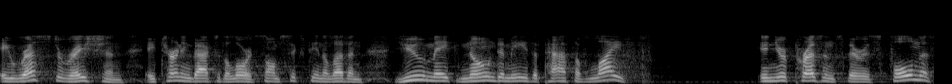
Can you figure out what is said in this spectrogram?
a restoration, a turning back to the Lord. Psalm 16:11, "You make known to me the path of life. In your presence there is fullness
